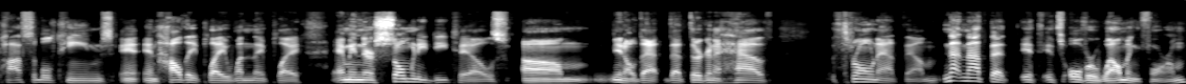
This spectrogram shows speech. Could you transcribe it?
possible teams and, and, how they play when they play i mean there's so many details um you know that that they're going to have thrown at them not not that it, it's overwhelming for them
